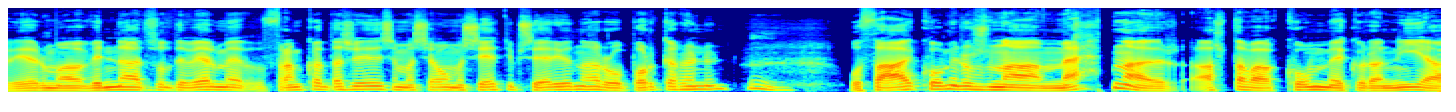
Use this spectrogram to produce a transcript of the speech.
Við erum að vinna þetta svolítið vel með framkvæmdasviði sem að sjá um að setja upp serjunar og borgarhönnun mm og það komin úr svona metnaður alltaf að koma með einhverja nýja,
